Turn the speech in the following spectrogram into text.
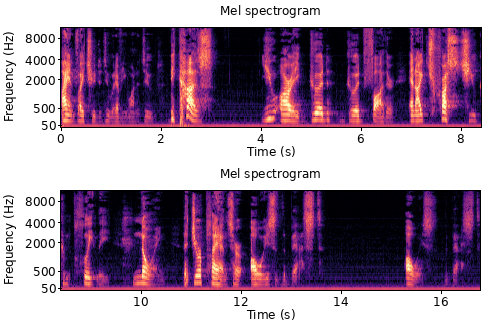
I invite you to do whatever you want to do because you are a good, good father, and I trust you completely, knowing that your plans are always the best. Always the best.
